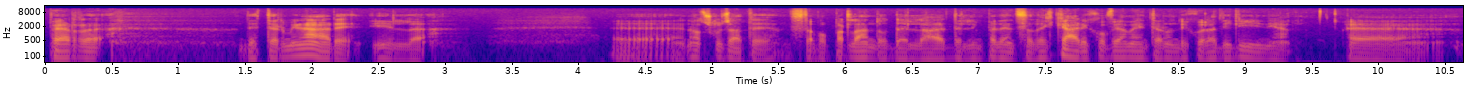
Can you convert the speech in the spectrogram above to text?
per determinare il eh, no scusate stavo parlando dell'impedenza dell del carico ovviamente non di quella di linea. Eh,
